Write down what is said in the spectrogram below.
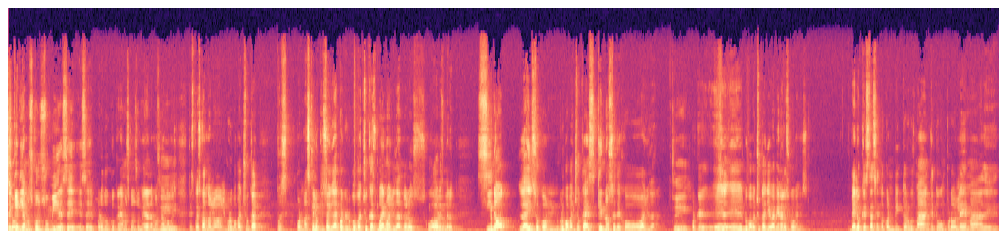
que queríamos consumir ese, ese producto, queríamos consumir a la Sí. Gómez. Después cuando el Grupo Pachuca, pues por más que lo quiso ayudar, porque el Grupo Pachuca es bueno ayudando a los jugadores, pero si no la hizo con el Grupo Pachuca es que no se dejó ayudar. Sí. Porque el, el Grupo Pachuca lleva bien a los jóvenes. Ve lo que está haciendo con Víctor Guzmán, que tuvo un problema de,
